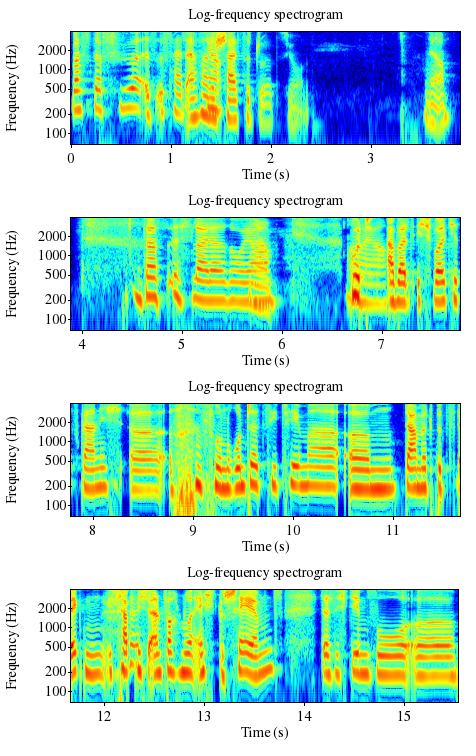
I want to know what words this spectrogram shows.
was dafür. Es ist halt einfach eine Ja. Scheißsituation. Ja. Das ist leider so, ja. Ja. Gut, Ah, ja. aber ich wollte jetzt gar nicht äh, so ein Runterziehthema ähm, damit bezwecken. Ich habe mich einfach nur echt geschämt, dass ich dem so, äh,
